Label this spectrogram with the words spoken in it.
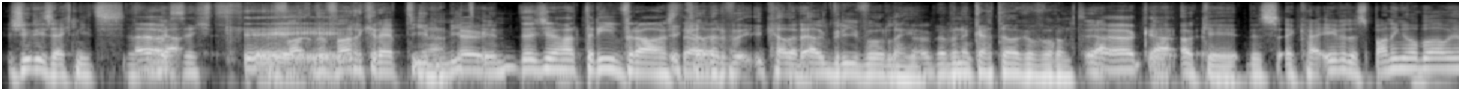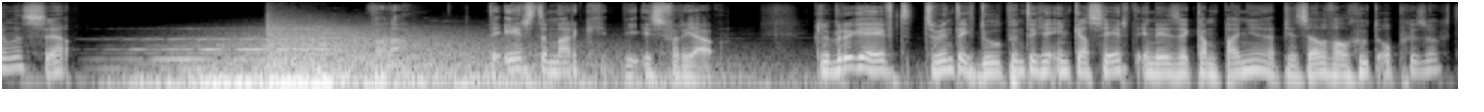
Jury zegt niets. De VAR, ja. zegt. De, VAR, de VAR grijpt hier ja. niet in. Dus je gaat drie vragen stellen. Ik ga er, ik ga er elk drie voorleggen. We hebben een kartel gevormd. Ja, oké. Okay. okay. Dus ik ga even de spanning opbouwen, jongens. Ja. Voilà. De eerste mark die is voor jou. Club Brugge heeft 20 doelpunten geïncasseerd in deze campagne. Dat heb je zelf al goed opgezocht.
